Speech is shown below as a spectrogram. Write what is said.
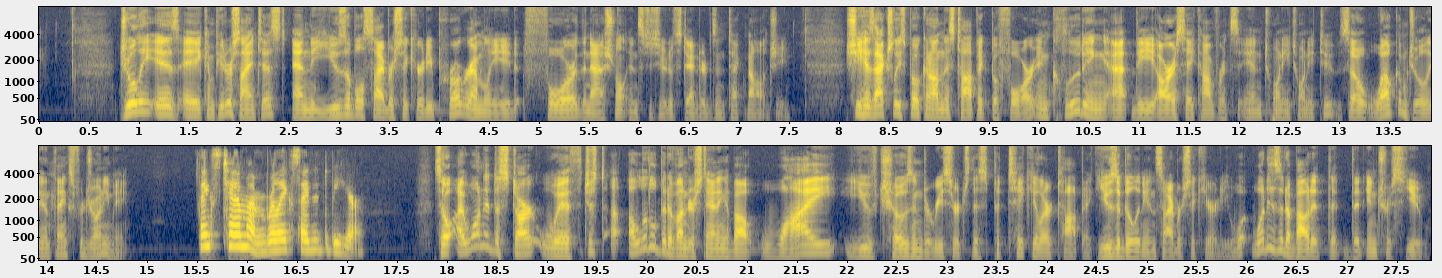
Julie is a computer scientist and the usable cybersecurity program lead for the National Institute of Standards and Technology. She has actually spoken on this topic before, including at the RSA conference in 2022. So, welcome, Julie, and thanks for joining me. Thanks, Tim. I'm really excited to be here. So, I wanted to start with just a little bit of understanding about why you've chosen to research this particular topic, usability in cybersecurity. What, what is it about it that, that interests you?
